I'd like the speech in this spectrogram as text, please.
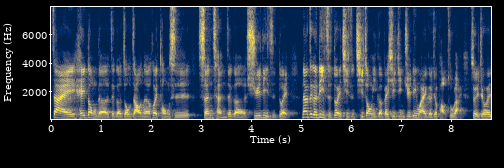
在黑洞的这个周遭呢，会同时生成这个虚粒子对。那这个粒子对其实其中一个被吸进去，另外一个就跑出来，所以就会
